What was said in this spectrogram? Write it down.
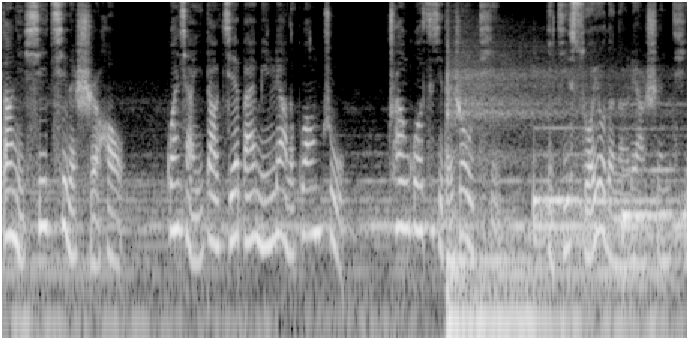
当你吸气的时候，观想一道洁白明亮的光柱，穿过自己的肉体以及所有的能量身体。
